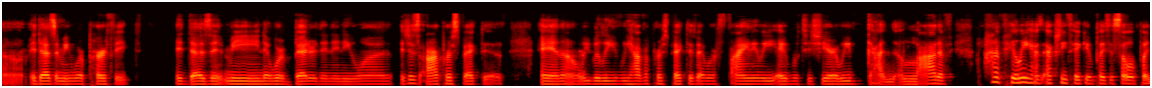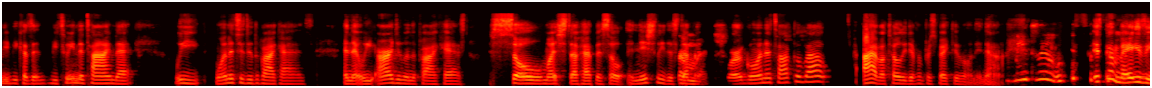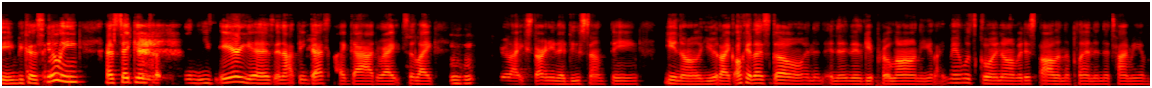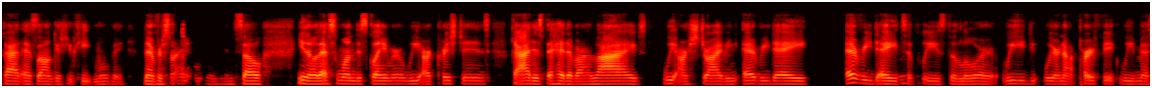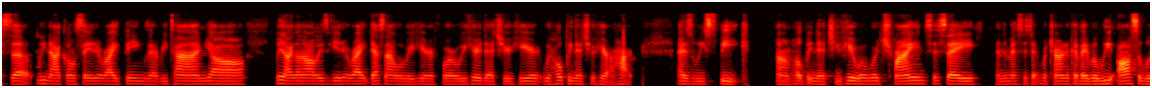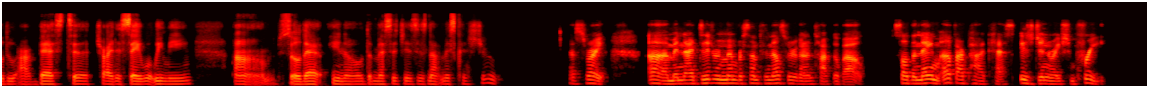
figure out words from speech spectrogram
Um, it doesn't mean we're perfect. It doesn't mean that we're better than anyone. It's just our perspective. And uh, we believe we have a perspective that we're finally able to share. We've gotten a lot of a lot of healing has actually taken place. It's so funny because in between the time that we wanted to do the podcast and that we are doing the podcast, so much stuff happened. So initially the so stuff that we're going to talk about I have a totally different perspective on it now. Me too. it's, it's amazing because healing has taken place in these areas, and I think that's like God, right? To like mm-hmm. you're like starting to do something, you know, you're like, okay, let's go, and then and then it get prolonged, and you're like, man, what's going on? But it's all in the plan and the timing of God, as long as you keep moving, never stop right. moving. And so, you know, that's one disclaimer. We are Christians. God is the head of our lives. We are striving every day every day mm-hmm. to please the Lord. We we are not perfect. We mess up. We're not gonna say the right things every time, y'all. We're not gonna always get it right. That's not what we're here for. We hear that you're here. We're hoping that you hear our heart as we speak. Um, hoping that you hear what we're trying to say and the message that we're trying to convey. But we also will do our best to try to say what we mean, um, so that you know the messages is not misconstrued. That's right. Um, and I did remember something else we were going to talk about so the name of our podcast is Generation Freed.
